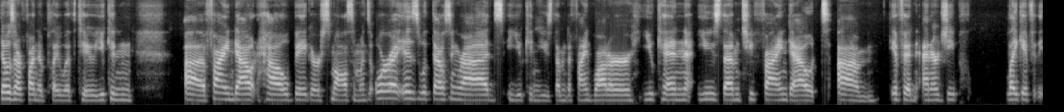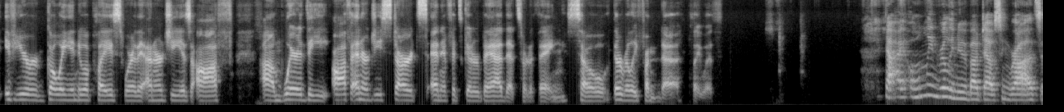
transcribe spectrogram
those are fun to play with too. You can uh, find out how big or small someone's aura is with dowsing rods you can use them to find water you can use them to find out um, if an energy like if if you're going into a place where the energy is off um, where the off energy starts and if it's good or bad, that sort of thing. So they're really fun to play with. Yeah, I only really knew about dowsing rods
